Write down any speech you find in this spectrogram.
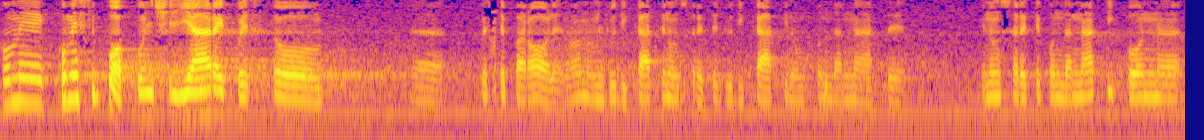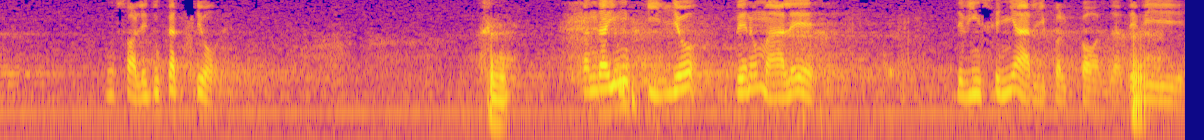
Come, come si può conciliare questo, eh, queste parole? No? Non giudicate, non sarete giudicati, non condannate e non sarete condannati con, non so, l'educazione. Quando hai un figlio, bene o male, devi insegnargli qualcosa, devi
